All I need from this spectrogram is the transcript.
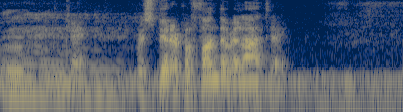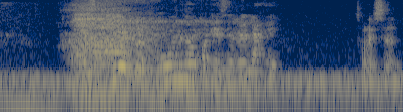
Mm. Okay. Respira profundo, relájate. Respire profundo para que se relaje. That's what I said.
